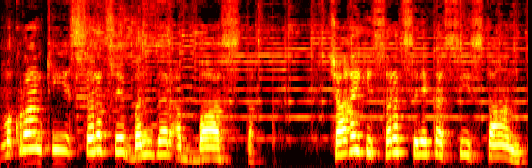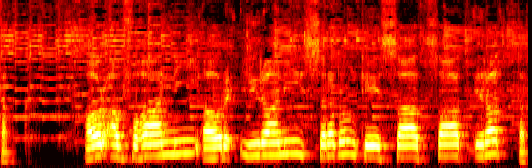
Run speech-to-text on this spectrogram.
मकरान की सरहद से बंदर अब्बास तक चाहे की सरहद से लेकर सीस्तान तक, और अफगानी और ईरानी सरहदों के साथ साथ इराक तक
